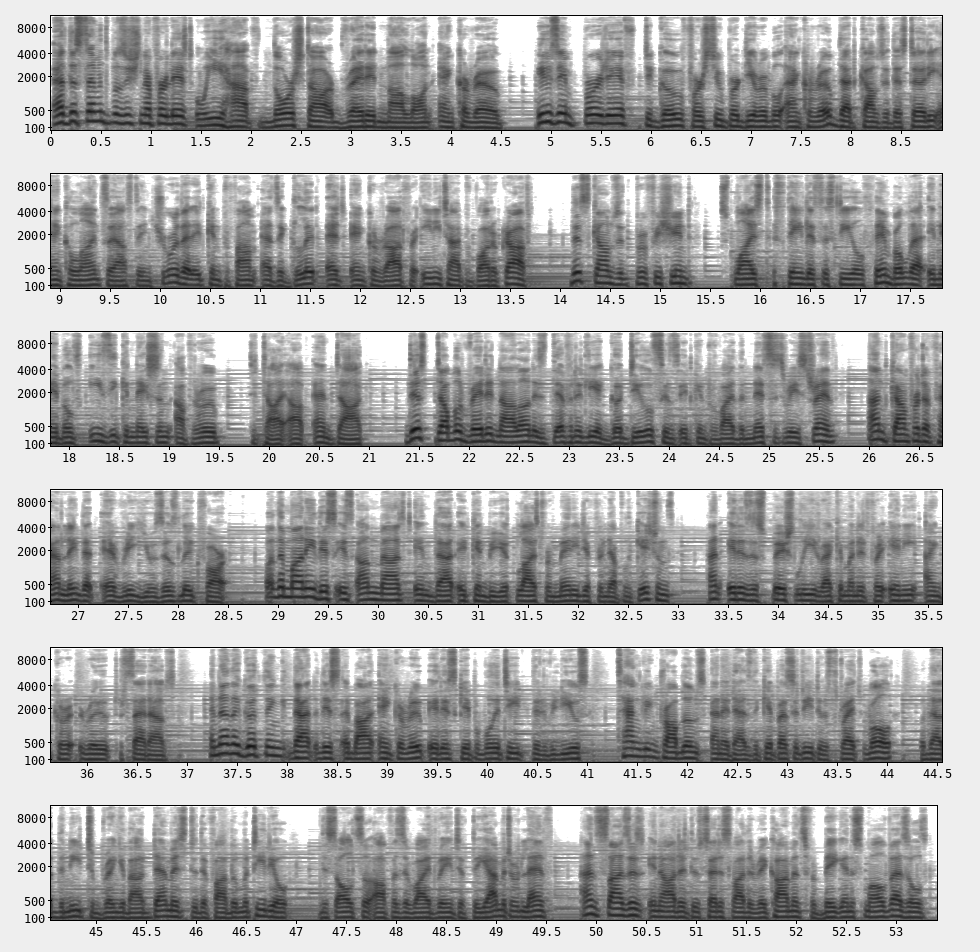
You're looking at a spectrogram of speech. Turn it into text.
At the 7th position of our list, we have Norestar Braided Nylon Anchor Rope. It is imperative to go for super durable anchor rope that comes with a sturdy anchor line so as to ensure that it can perform as a gilt edge anchor rod for any type of watercraft. This comes with proficient spliced stainless steel thimble that enables easy connection of the rope to tie up and dock. This double braided nylon is definitely a good deal since it can provide the necessary strength and comfort of handling that every users look for. For the money, this is unmatched in that it can be utilized for many different applications and it is especially recommended for any anchor rope setups. Another good thing that this about anchor rope it is capability to reduce tangling problems and it has the capacity to stretch well without the need to bring about damage to the fiber material. This also offers a wide range of diameter, length, and sizes in order to satisfy the requirements for big and small vessels.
